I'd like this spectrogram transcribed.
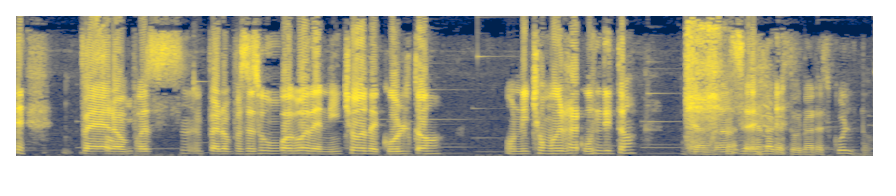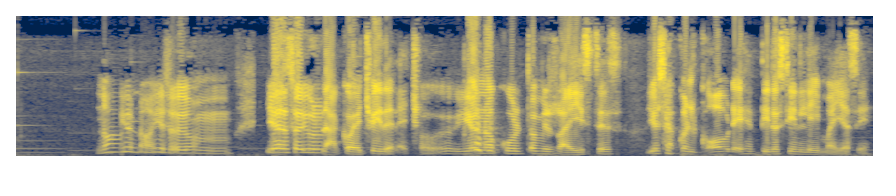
pero Sorry. pues, pero pues es un juego de nicho, de culto. Un nicho muy recúndito. O sea, Entonces- diciendo que tú no eres culto. No, yo no, yo soy un, yo soy un laco hecho y derecho. Yo no oculto mis raíces. Yo saco el cobre, tiro sin lima y así.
